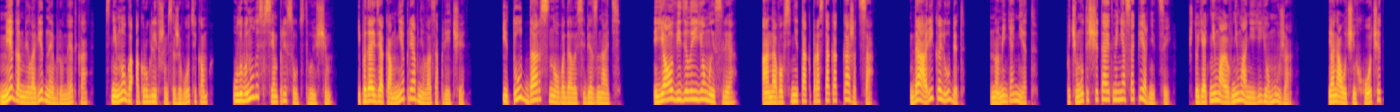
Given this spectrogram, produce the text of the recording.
Меган, миловидная брюнетка, с немного округлившимся животиком, улыбнулась всем присутствующим и, подойдя ко мне, приобняла за плечи. И тут Дар снова дала себе знать. Я увидела ее мысли. Она вовсе не так проста, как кажется. Да, Рика любит, но меня нет. Почему-то считает меня соперницей, что я отнимаю внимание ее мужа. И она очень хочет,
